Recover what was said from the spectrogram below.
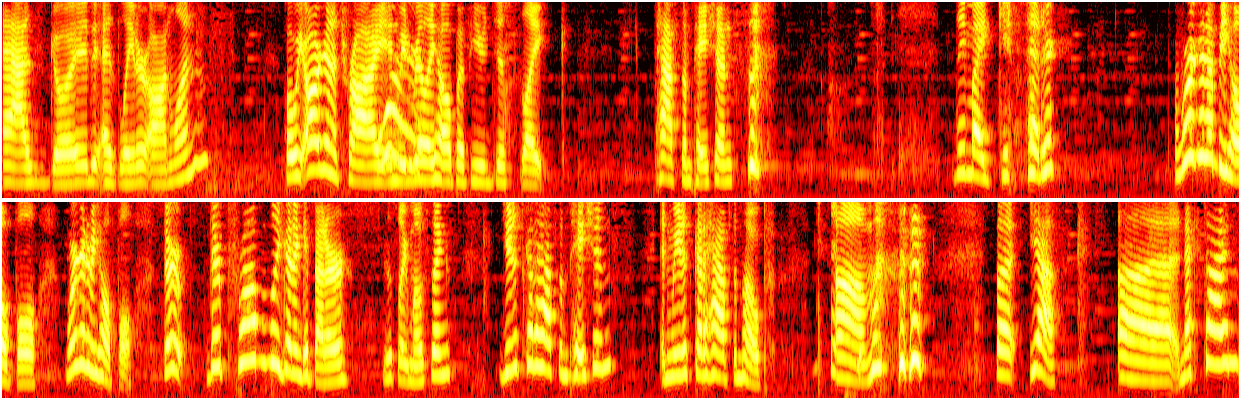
as good as later on ones. But we are gonna try, and we Or- really hope if you just like have some patience. They might get better. We're gonna be hopeful. We're gonna be hopeful. They're they're probably gonna get better, just like most things. You just gotta have some patience, and we just gotta have some hope. Um, but yeah, uh, next time,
